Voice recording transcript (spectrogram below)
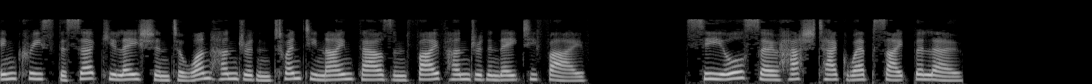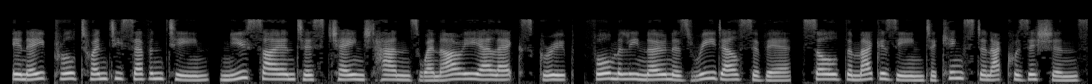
increased the circulation to 129,585. See also hashtag website below. In April 2017, New Scientist changed hands when RELX Group, formerly known as Reed Elsevier, sold the magazine to Kingston Acquisitions,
